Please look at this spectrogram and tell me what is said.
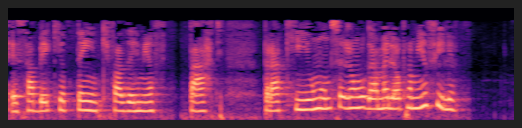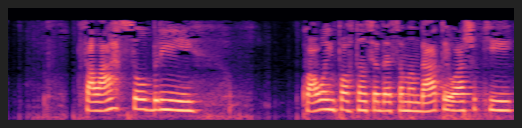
É saber que eu tenho que fazer minha parte para que o mundo seja um lugar melhor para minha filha. Falar sobre qual a importância dessa mandata, eu acho que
